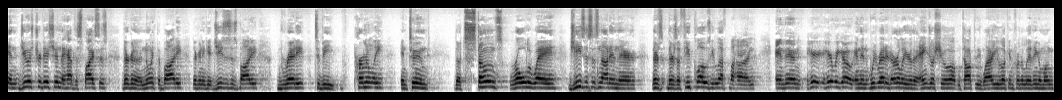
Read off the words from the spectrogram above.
in Jewish tradition, they have the spices. They're going to anoint the body. They're going to get Jesus' body ready to be permanently entombed. The stones rolled away. Jesus is not in there. There's, there's a few clothes he left behind. And then here, here we go. And then we read it earlier. The angels show up and talk to me. Why are you looking for the living among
